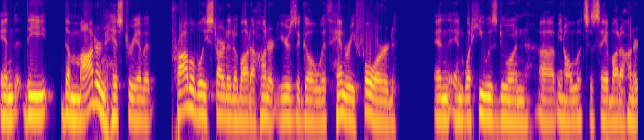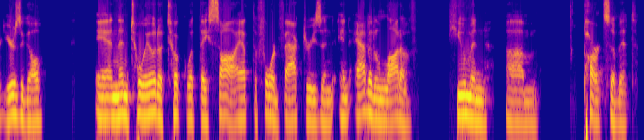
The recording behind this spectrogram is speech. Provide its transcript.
And the the modern history of it probably started about 100 years ago with henry ford and and what he was doing uh, you know let's just say about 100 years ago. And then Toyota took what they saw at the Ford factories and, and added a lot of human um, parts of it.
